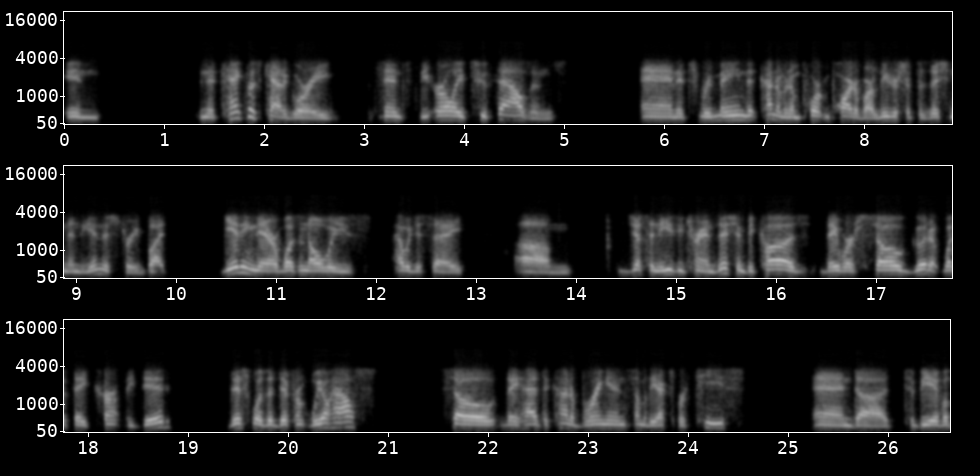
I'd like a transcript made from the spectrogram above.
in in the tankless category since the early 2000s, and it's remained kind of an important part of our leadership position in the industry. But getting there wasn't always, how would you say, um, just an easy transition because they were so good at what they currently did. This was a different wheelhouse. So they had to kind of bring in some of the expertise and uh, to be able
